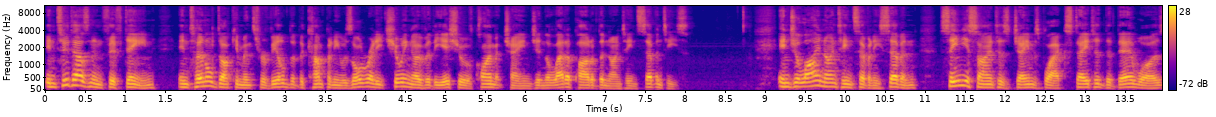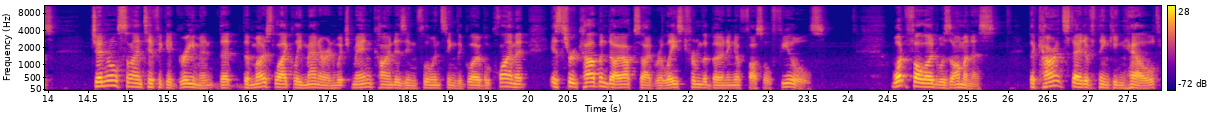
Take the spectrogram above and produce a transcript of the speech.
In 2015, internal documents revealed that the company was already chewing over the issue of climate change in the latter part of the 1970s. In July 1977, senior scientist James Black stated that there was general scientific agreement that the most likely manner in which mankind is influencing the global climate is through carbon dioxide released from the burning of fossil fuels. What followed was ominous. The current state of thinking held,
